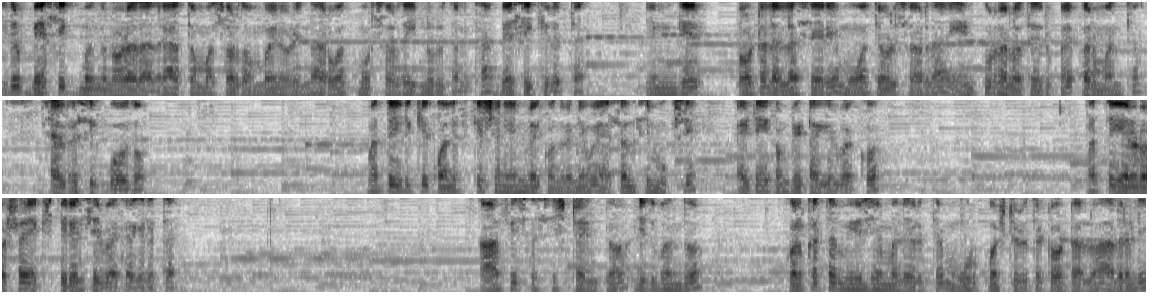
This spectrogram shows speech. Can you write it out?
ಇದ್ರ ಬೇಸಿಕ್ ಬಂದು ನೋಡೋದಾದ್ರೆ ಹತ್ತೊಂಬತ್ತು ಸಾವಿರದ ಒಂಬೈನೂರಿಂದ ಅರವತ್ತ್ಮೂರು ಸಾವಿರದ ಇನ್ನೂರು ತನಕ ಬೇಸಿಕ್ ಇರುತ್ತೆ. ನಿಮಗೆ ಟೋಟಲ್ ಎಲ್ಲ ಸೇರಿ ಮೂವತ್ತೇಳು ಸಾವಿರದ ಎಂಟುನೂರ ನಲವತ್ತೈದು ರೂಪಾಯಿ ಪರ್ ಮಂತ್ ಸ್ಯಾಲ್ರಿ ಸಿಗ್ಬೋದು. ಮತ್ತು ಇದಕ್ಕೆ ಕ್ವಾಲಿಫಿಕೇಶನ್ ಏನು ಬೇಕು ಅಂದರೆ ನೀವು ಎಸ್ ಎಲ್ ಸಿ ಮುಗಿಸಿ ಐ ಟಿ ಐ ಕಂಪ್ಲೀಟ್ ಆಗಿರಬೇಕು. ಮತ್ತು ಎರಡು ವರ್ಷ ಎಕ್ಸ್ಪೀರಿಯನ್ಸ್ ಇರಬೇಕಾಗಿರುತ್ತೆ. ಆಫೀಸ್ ಅಸಿಸ್ಟೆಂಟು ಇದು ಬಂದು ಕೋಲ್ಕತ್ತಾ ಮ್ಯೂಸಿಯಮಲ್ಲಿ ಇರುತ್ತೆ. ಮೂರು ಪೋಸ್ಟ್ ಇರುತ್ತೆ ಟೋಟಲು. ಅದರಲ್ಲಿ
